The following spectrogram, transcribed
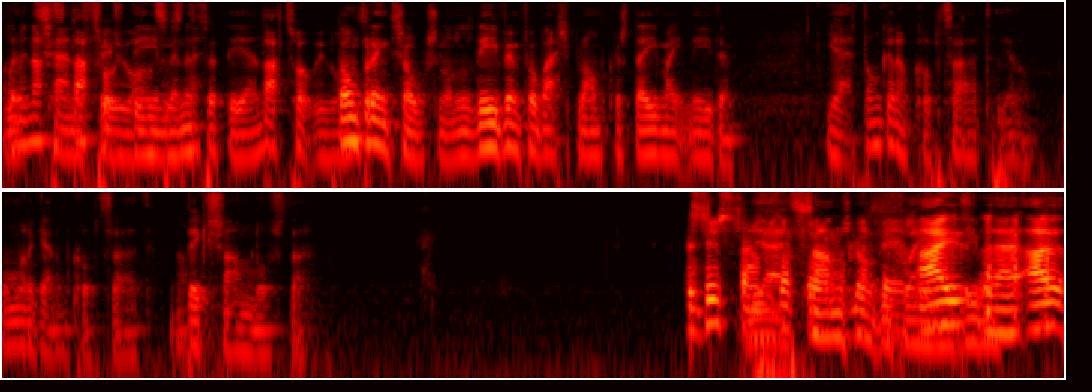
I mean, that's, 10 that's what we 15 want, minutes at the end. That's what we want. Don't bring Tosun on. Leave him for West Brom because they might need him. Yeah, don't get him cup tied. You know, don't want to get him cut side. Big Sam loves that. Is this Sam's Yeah, Sam's going gonna be playing. I, uh,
